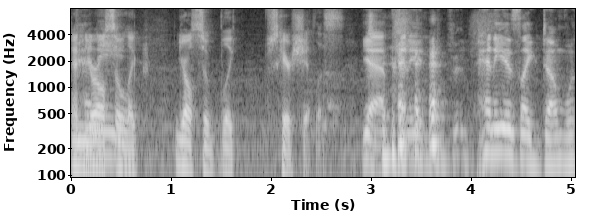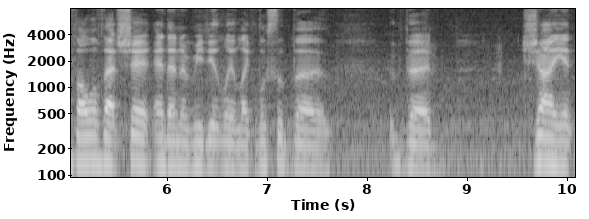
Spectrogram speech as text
And you're also like you're also like scared shitless. Yeah. Penny. Penny is like dumb with all of that shit, and then immediately like looks at the the giant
